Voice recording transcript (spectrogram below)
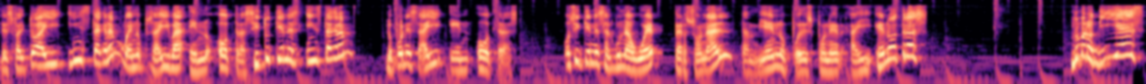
Les faltó ahí Instagram, bueno, pues ahí va en otras. Si tú tienes Instagram, lo pones ahí en otras. O si tienes alguna web personal, también lo puedes poner ahí en otras. Número 10.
